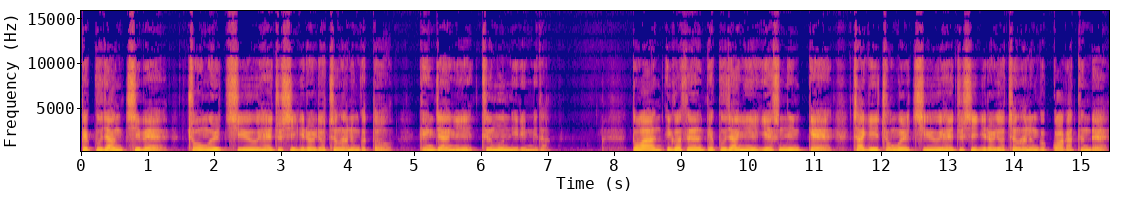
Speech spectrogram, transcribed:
백부장 집에 종을 치유해 주시기를 요청하는 것도 굉장히 드문 일입니다. 또한 이것은 백부장이 예수님께 자기 종을 치유해 주시기를 요청하는 것과 같은데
